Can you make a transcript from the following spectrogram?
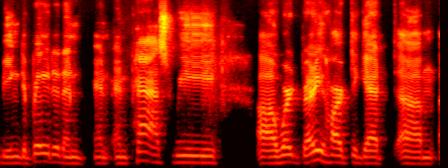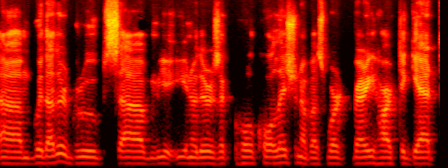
being debated and, and, and passed, we uh, worked very hard to get um, um, with other groups. Um, you, you, know, there's a whole coalition of us worked very hard to get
